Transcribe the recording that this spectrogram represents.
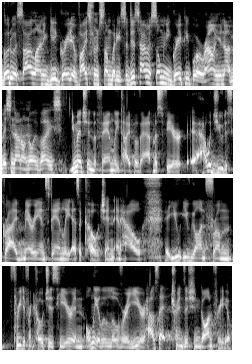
go to a sideline and get great advice from somebody. So just having so many great people around, you're not missing out on no advice. You mentioned the family type of atmosphere. How would you describe Marianne Stanley as a coach, and and how you you've gone from three different coaches here in only a little over a year? How's that transition gone for you?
